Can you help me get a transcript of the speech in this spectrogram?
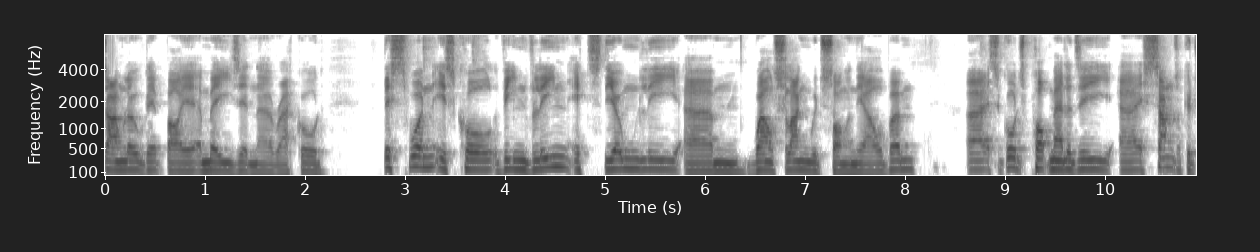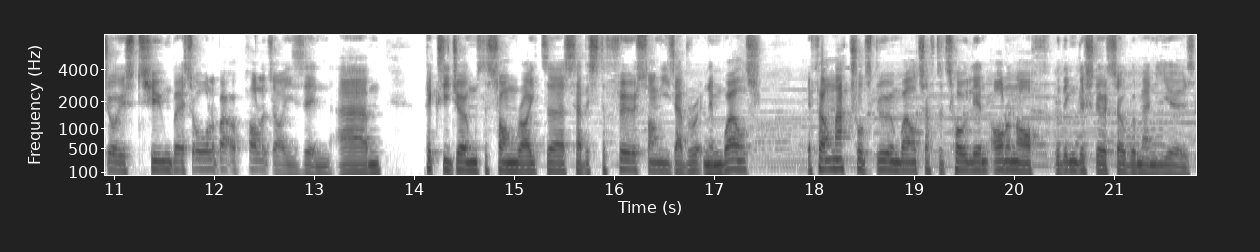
Download it, it, amazing uh, record. This one is called Fi'n Flin. It's the only um, Welsh language song on the album. Uh, it's a gorgeous pop melody. Uh, it sounds like a joyous tune, but it's all about apologising. Um, Pixie Jones, the songwriter, said it's the first song he's ever written in Welsh. It felt natural to do in Welsh after toiling on and off with English lyrics over many years.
